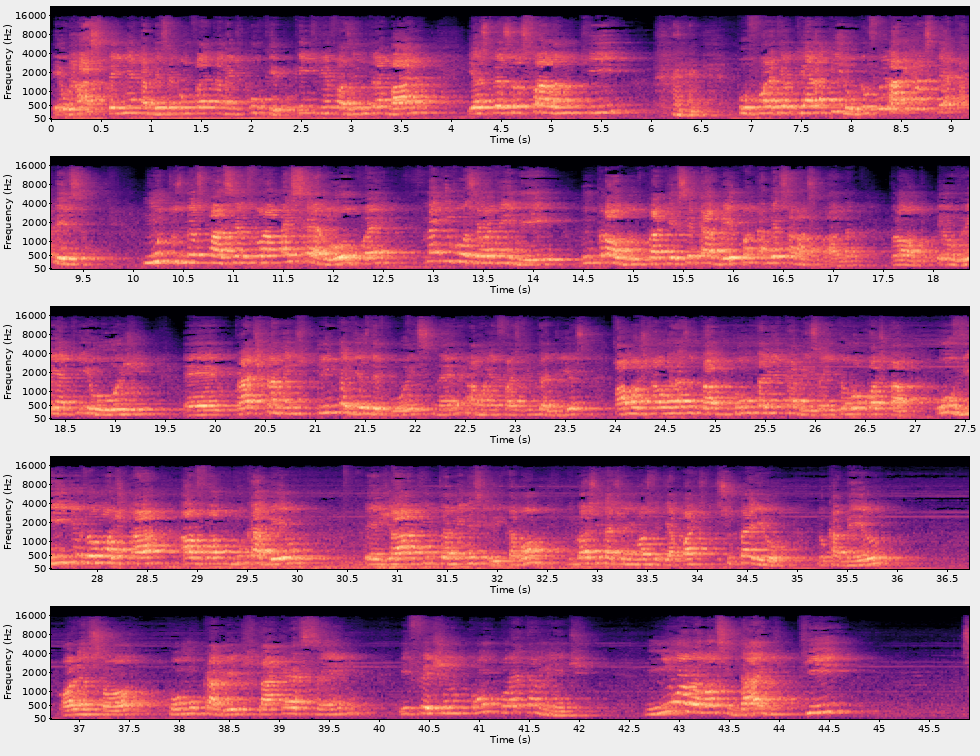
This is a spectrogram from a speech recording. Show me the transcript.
eu raspei minha cabeça completamente. Por quê? Porque a gente vinha fazendo um trabalho e as pessoas falando que por fora que eu era peruca. Eu fui lá e raspei a cabeça. Muitos meus parceiros falaram, rapaz, você é louco, é? Como é que você vai vender um produto para aquecer cabelo com a cabeça raspada? Pronto, eu venho aqui hoje, é, praticamente 30 dias depois, né? Amanhã faz 30 dias, para mostrar o resultado de como está a minha cabeça. Então eu vou postar o vídeo e vou mostrar a foto do cabelo é, já aqui também nesse vídeo, tá bom? Igual você está tirando, mostra aqui a parte superior do cabelo. Olha só como o cabelo está crescendo e fechando completamente. Em uma velocidade que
